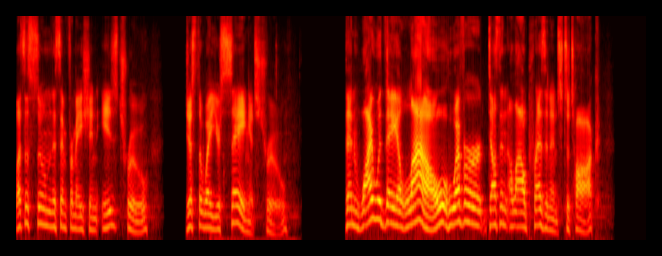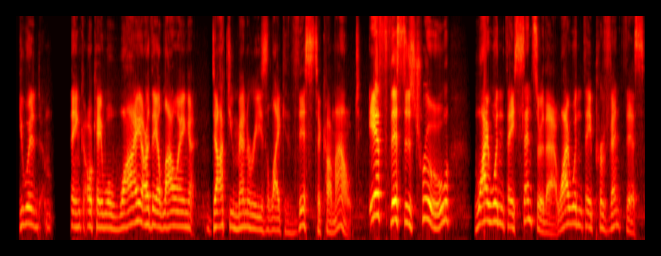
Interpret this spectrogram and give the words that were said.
Let's assume this information is true, just the way you're saying it's true. Then why would they allow whoever doesn't allow presidents to talk? You would think, okay, well, why are they allowing documentaries like this to come out? If this is true, why wouldn't they censor that? Why wouldn't they prevent this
